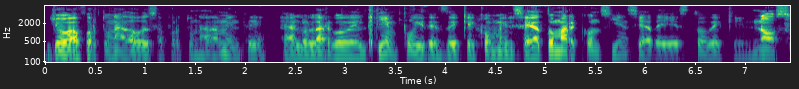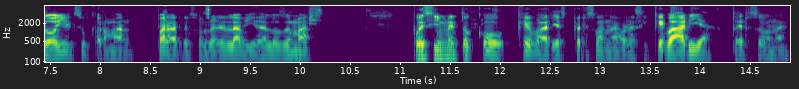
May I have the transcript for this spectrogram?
Yo afortunado o desafortunadamente a lo largo del tiempo y desde que comencé a tomar conciencia de esto, de que no soy el Superman para resolver la vida a los demás, pues sí me tocó que varias personas, ahora sí que varias personas,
